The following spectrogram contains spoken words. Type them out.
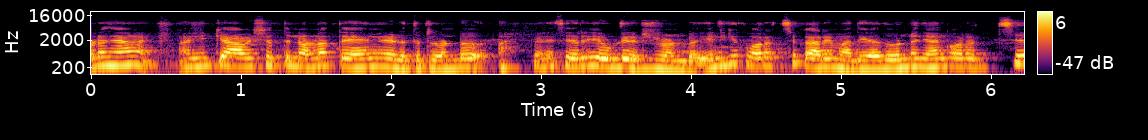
ഇവിടെ ഞാൻ എനിക്ക് ആവശ്യത്തിനുള്ള തേങ്ങ എടുത്തിട്ടുണ്ട്. പിന്നെ ചെറിയ ഉള്ളി ഇട്ടിട്ടുണ്ട്. എനിക്ക് കുറച്ച് കറി മതി. അതുകൊണ്ട് ഞാൻ കുറച്ച്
